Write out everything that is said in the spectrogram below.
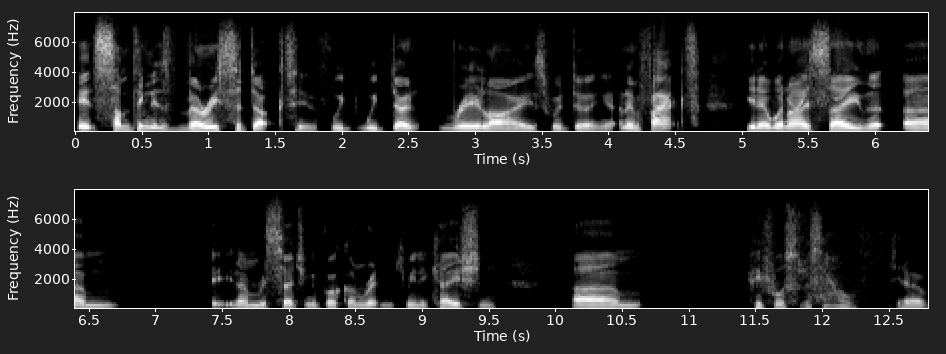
it's something that's very seductive. We we don't realize we're doing it, and in fact, you know, when I say that, um, you know, I'm researching a book on written communication. Um, people sort of say, "Oh, you know,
